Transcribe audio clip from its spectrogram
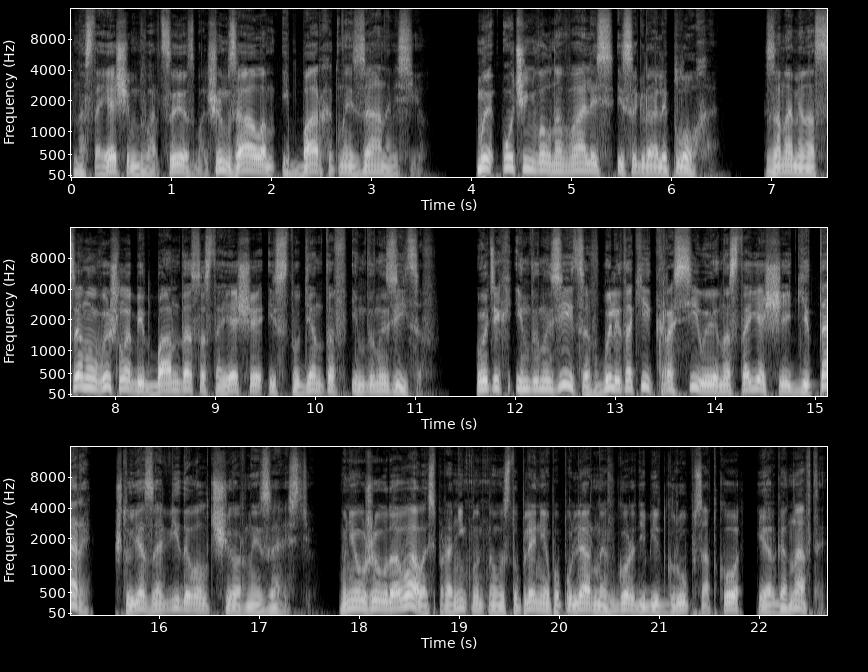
В настоящем дворце с большим залом и бархатной занавесью. Мы очень волновались и сыграли плохо. За нами на сцену вышла бит-банда, состоящая из студентов-индонезийцев. У этих индонезийцев были такие красивые настоящие гитары, что я завидовал черной завистью. Мне уже удавалось проникнуть на выступления популярных в городе бит-групп «Садко» и «Аргонавты».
